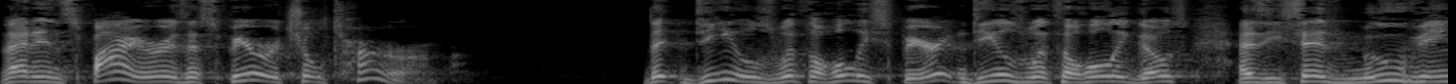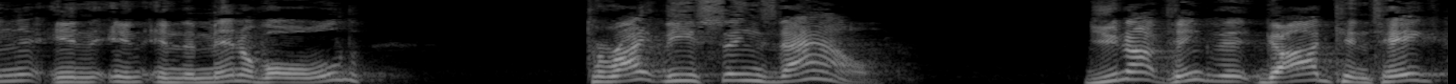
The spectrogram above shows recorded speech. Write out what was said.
That inspire is a spiritual term that deals with the Holy Spirit and deals with the Holy Ghost, as he says, moving in, in, in the men of old to write these things down. Do you not think that God can take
